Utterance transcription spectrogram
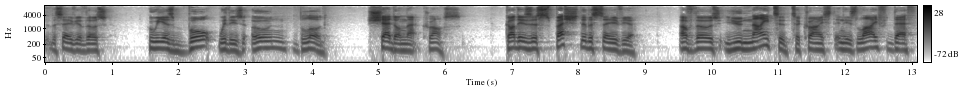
the Saviour of those who He has bought with His own blood shed on that cross. God is especially the Saviour of those united to Christ in His life, death,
